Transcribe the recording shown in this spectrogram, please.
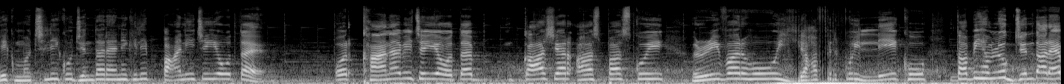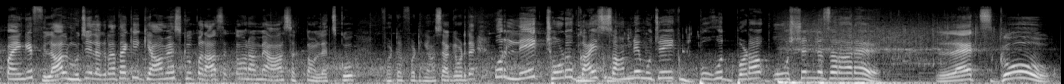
एक मछली को ज़िंदा रहने के लिए पानी चाहिए होता है। और खाना भी चाहिए होता है। काश यार आसपास कोई रिवर हो या फिर कोई लेक हो, तभी हम लोग ज़िंदा रह पाएँगे। फ़िलहाल मुझे लग रहा था कि क्या मैं इसके ऊपर आ सकता हूँ ना मैं आ सकता हूँ। लेट्स गो फटाफट यहाँ से आगे बढ़ते हैं। और लेक छोड़ो गाइस सामने मुझे एक बहुत बड़ा ओशन नज़र आ रहा है। लेट्स गो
